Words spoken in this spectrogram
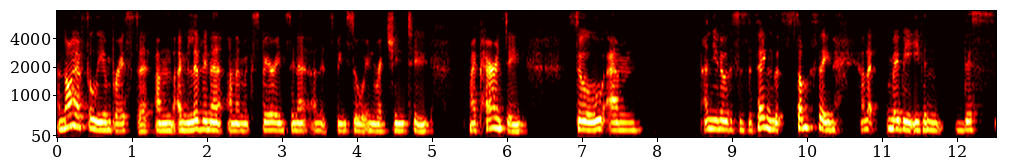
And now I fully embraced it, and I'm living it, and I'm experiencing it, and it's been so enriching to my parenting. So, um, and you know, this is the thing that something, and maybe even this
